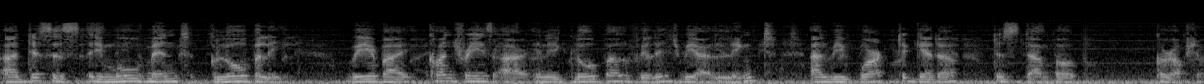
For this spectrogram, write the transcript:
Uh, this is a movement globally whereby countries are in a global village, we are linked, and we work together to stamp out corruption.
